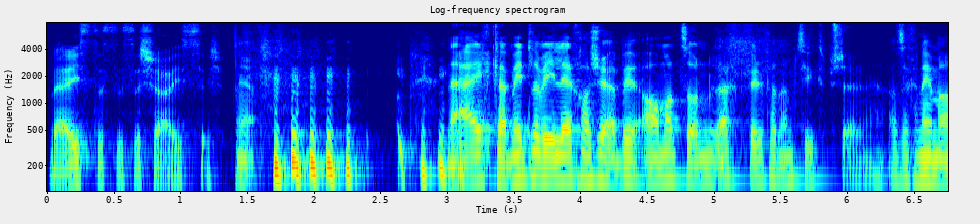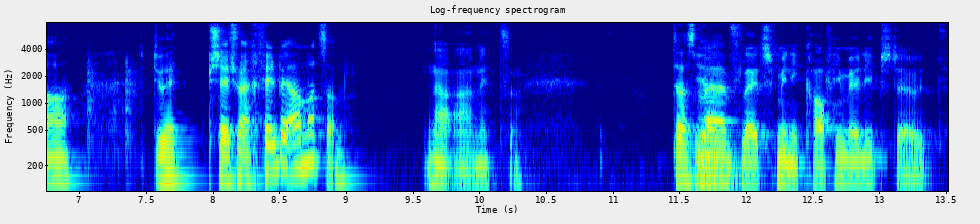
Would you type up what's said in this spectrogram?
weiss, dass das ein Scheiß ist. Ja. Nein, ich glaube, mittlerweile kannst du ja bei Amazon recht viel von dem Zeugs bestellen. Also ich nehme an, du bestellst du eigentlich viel bei Amazon? Nein, auch nicht so. Dass Ich habe man... das letzte meine Kaffeemühle bestellt.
